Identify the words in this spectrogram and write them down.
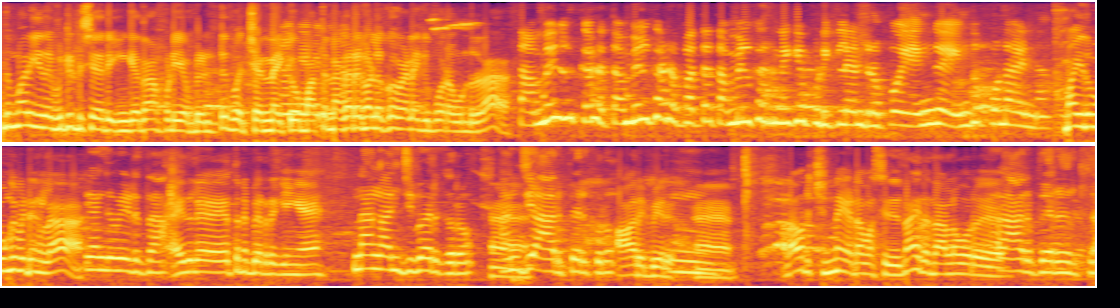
இது மாதிரி இதை விட்டுட்டு சரி இங்க தான் அப்படி அப்படின்ட்டு இப்ப சென்னைக்கோ மத்த நகரங்களுக்கோ வேலைக்கு போற உண்டுதா? தமிழ்கார தமிழ்கார பார்த்தா தமிழ்காரனுக்கே பிடிக்கலன்றப்போ எங்க எங்க போனா என்ன? இது உங்க வீடுங்களா? எங்க வீடு தான். இதுல எத்தனை பேர் இருக்கீங்க? நாங்க அஞ்சு பேர் இருக்கிறோம். அஞ்சு ஆறு பேர் இருக்கிறோம் ஆறு பேர். ஆனா ஒரு சின்ன இட வசதி தான் இருந்தாலும் ஒரு ஆறு பேர் இருக்கு.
